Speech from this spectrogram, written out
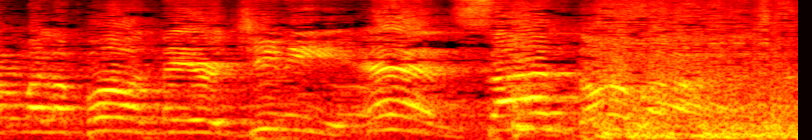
of Malabon, Mayor Jeannie and Sandoval.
